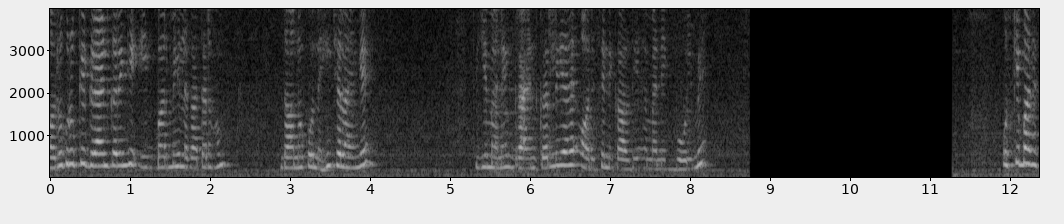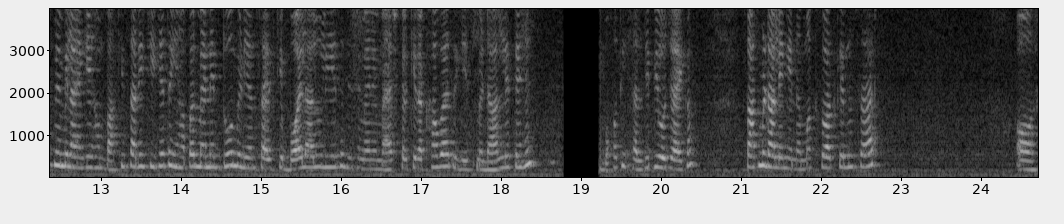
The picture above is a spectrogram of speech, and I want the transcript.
और रुक रुक के ग्राइंड करेंगे। एक बार में ही लगातार हम दानों को नहीं चलाएँगे। ये मैंने ग्राइंड कर लिया है और इसे निकाल दिया है मैंने एक बोल में। उसके बाद इसमें मिलाएँगे हम बाकी सारी चीज़ें। तो यहाँ पर मैंने दो मीडियम साइज़ के बॉयल आलू लिए थे, जिसे मैंने मैश करके रखा हुआ है तो ये इसमें डाल लेते हैं। बहुत ही हेल्दी भी हो जाएगा। साथ में डालेंगे नमक स्वाद के अनुसार। और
